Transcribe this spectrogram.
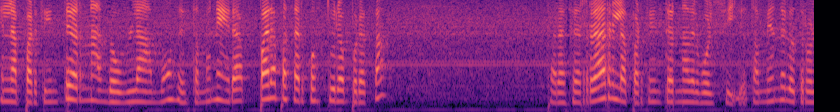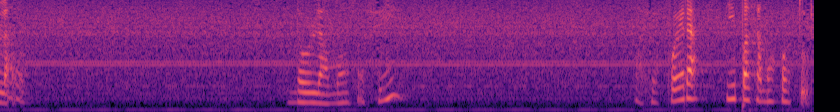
en la parte interna doblamos de esta manera para pasar costura por acá, para cerrar la parte interna del bolsillo, también del otro lado doblamos así hacia afuera y pasamos costura.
